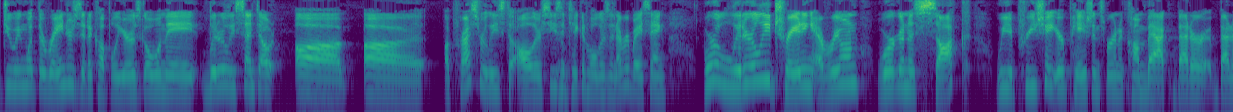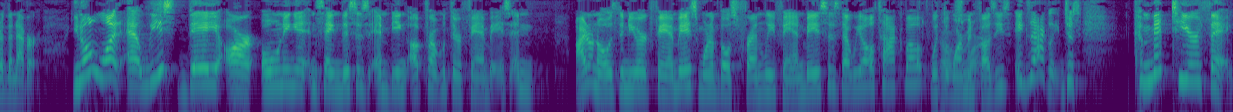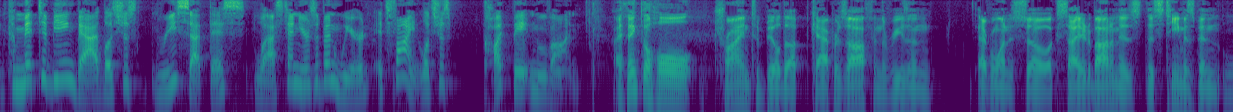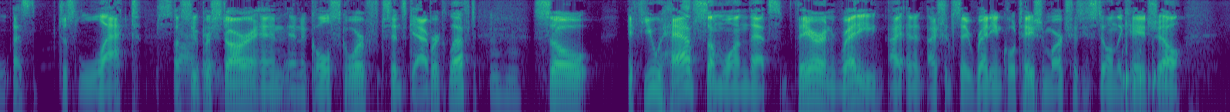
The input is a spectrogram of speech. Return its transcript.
doing what the Rangers did a couple years ago when they literally sent out uh, uh, a press release to all their season ticket holders and everybody saying, "We're literally trading everyone. We're going to suck. We appreciate your patience. We're going to come back better, better than ever." You know what? At least they are owning it and saying this is and being upfront with their fan base. And I don't know, is the New York fan base one of those friendly fan bases that we all talk about with the warm and fuzzies? Exactly. Just commit to your thing. Commit to being bad. Let's just reset this. Last 10 years have been weird. It's fine. Let's just cut bait and move on. I think the whole trying to build up Kaprizov and the reason everyone is so excited about him is this team has been has just lacked a superstar and, mm-hmm. and a goal scorer since Gaborik left. Mm-hmm. So if you have someone that's there and ready, I, and I should say ready in quotation marks because he's still in the KHL.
